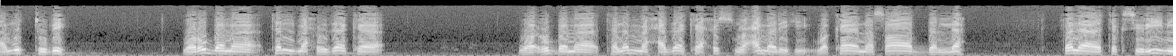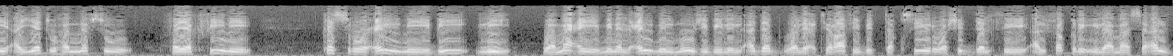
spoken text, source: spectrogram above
أمت به وربما تلمح ذاك وربما تلمح ذاك حسن عمله وكان صادا له. فلا تكسريني أيتها النفس فيكفيني كسر علمي بي لي ومعي من العلم الموجب للأدب والاعتراف بالتقصير وشدة الفقر إلى ما سألت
